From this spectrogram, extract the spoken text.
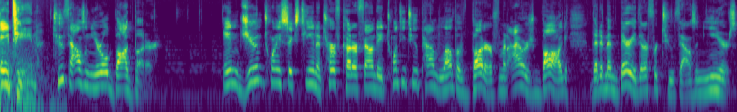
18. 2,000 year old bog butter. In June 2016, a turf cutter found a 22 pound lump of butter from an Irish bog that had been buried there for 2,000 years.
